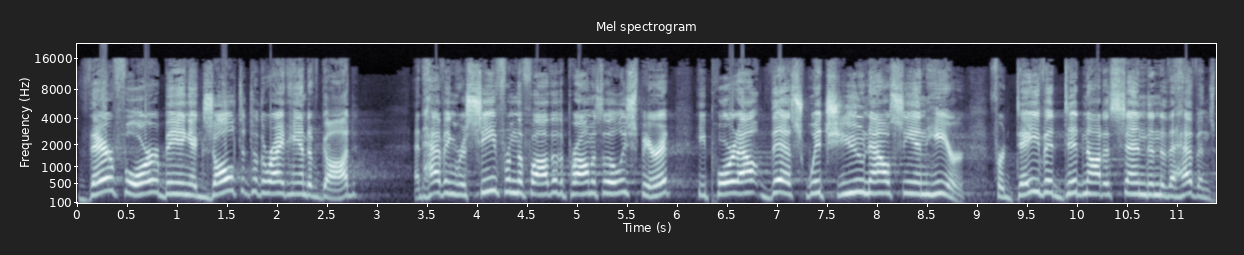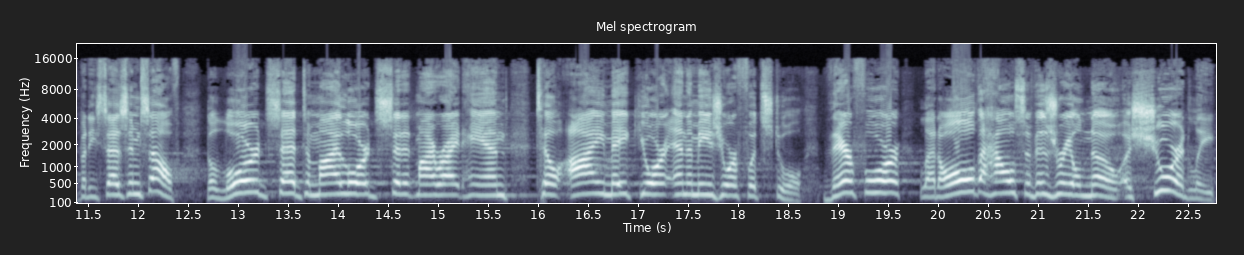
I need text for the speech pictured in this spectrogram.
Therefore, being exalted to the right hand of God, and having received from the Father the promise of the Holy Spirit, he poured out this which you now see and hear. For David did not ascend into the heavens, but he says himself, The Lord said to my Lord, Sit at my right hand, till I make your enemies your footstool. Therefore, let all the house of Israel know assuredly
